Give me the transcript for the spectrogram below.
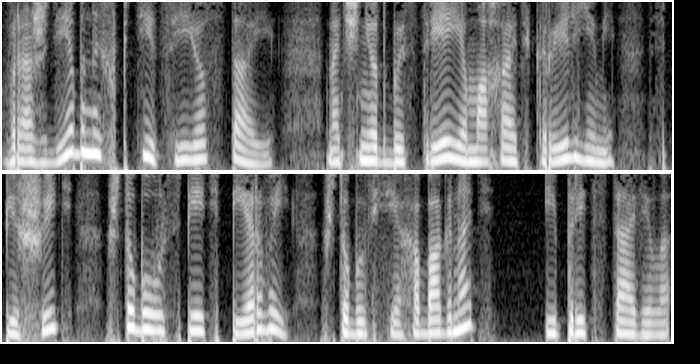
враждебных птиц ее стаи, начнет быстрее махать крыльями, спешить, чтобы успеть первой, чтобы всех обогнать? и представила,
